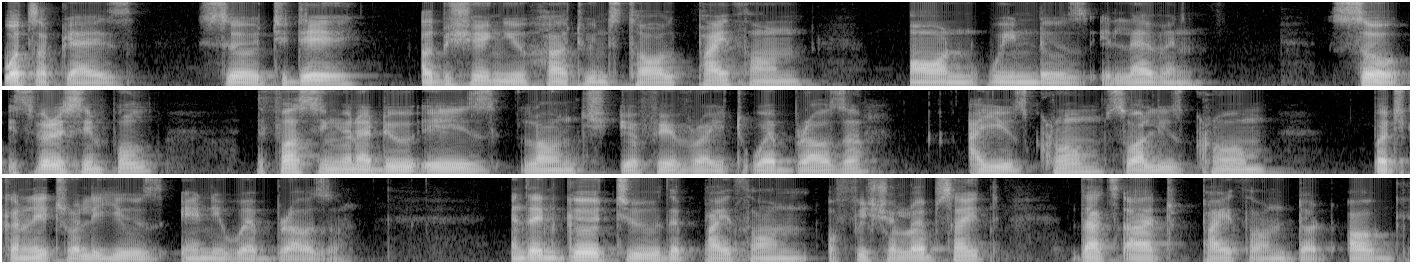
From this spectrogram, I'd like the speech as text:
What's up guys? So today I'll be showing you how to install Python on Windows 11. So it's very simple. The first thing you're gonna do is launch your favorite web browser. I use Chrome, so I'll use Chrome, but you can literally use any web browser. And then go to the Python official website. That's at python.org.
